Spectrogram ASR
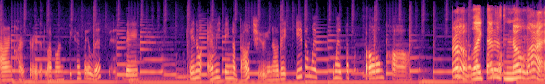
our incarcerated loved ones because they listen. They they know everything about you. You know, they even with with the phone call. Bro, like that is no lie.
